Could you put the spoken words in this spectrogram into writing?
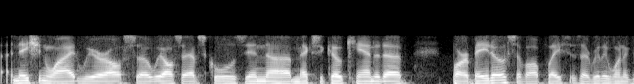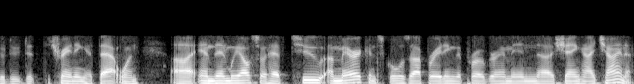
uh, nationwide. We are also we also have schools in uh, Mexico, Canada, Barbados, of all places. I really want to go do the training at that one. Uh, and then we also have two American schools operating the program in uh, Shanghai, China.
